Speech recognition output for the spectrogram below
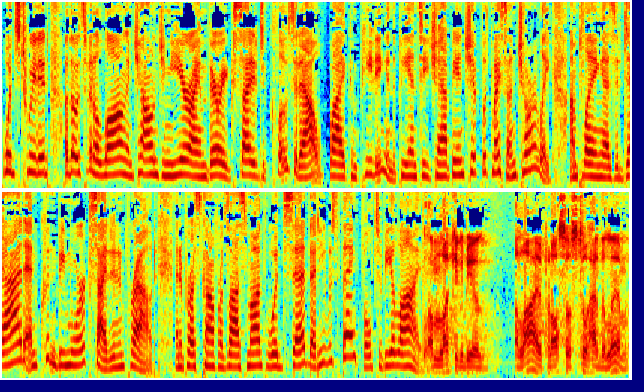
Woods tweeted, although it's been a long and challenging year, I am very excited to close it out by competing in the PNC Championship with my son, Charlie. I'm playing as a dad and couldn't be more excited and proud. In a press conference last month, Woods said that he was thankful to be alive alive. I'm lucky to be alive, but also still have the limb.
